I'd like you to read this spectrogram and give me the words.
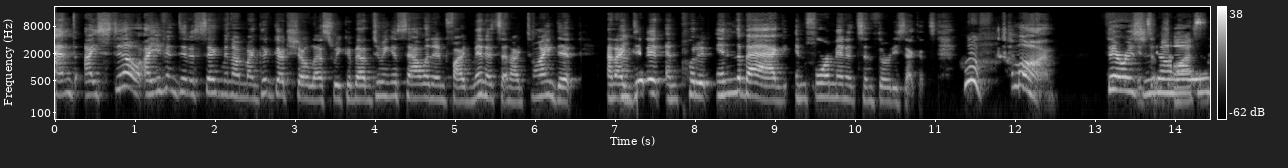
and I still, I even did a segment on my Good Gut show last week about doing a salad in five minutes, and I timed it and I mm. did it and put it in the bag in four minutes and 30 seconds. Whew, come on. There is it's no awesome.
